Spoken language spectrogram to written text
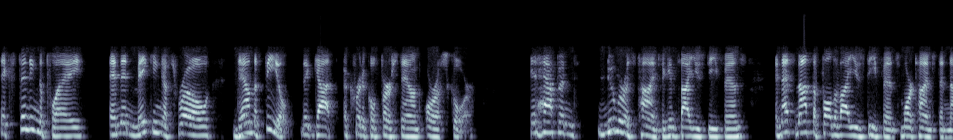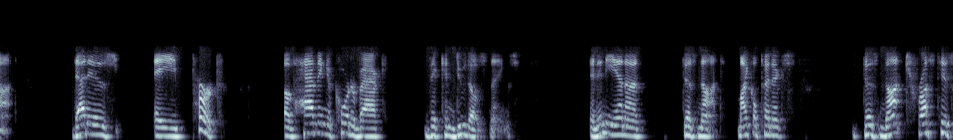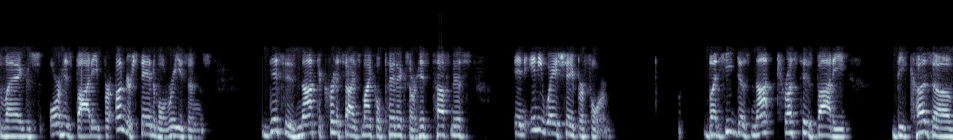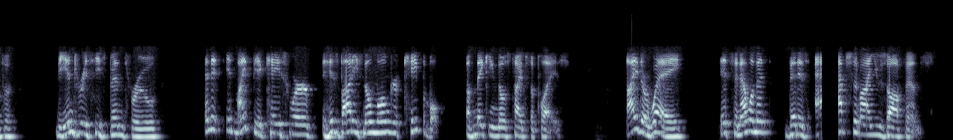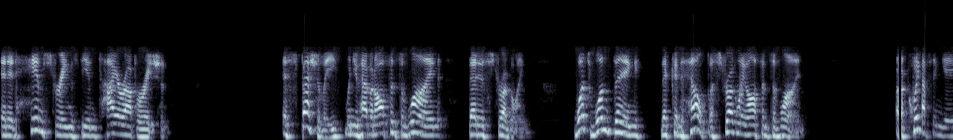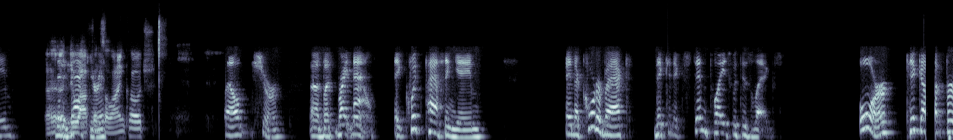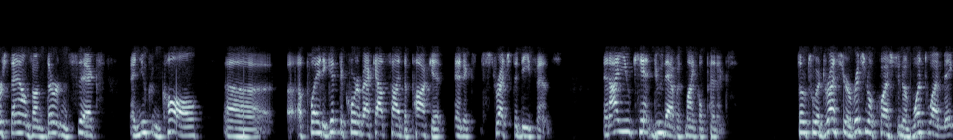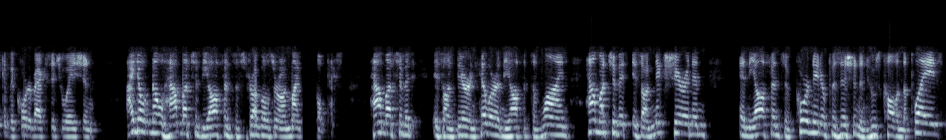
extending the play and then making a throw down the field that got a critical first down or a score. It happened numerous times against IU's defense, and that's not the fault of IU's defense more times than not. That is a perk of having a quarterback that can do those things. And Indiana does not. Michael Penix does not trust his legs or his body for understandable reasons. This is not to criticize Michael Penix or his toughness in any way, shape, or form. But he does not trust his body because of the injuries he's been through. And it, it might be a case where his body's no longer capable of making those types of plays. Either way, it's an element that is absent IU's offense, and it hamstrings the entire operation, especially when you have an offensive line that is struggling. What's one thing that can help a struggling offensive line? A quick passing game. Uh, a new accurate. offensive line coach? Well, sure. Uh, but right now, a quick passing game and a quarterback that can extend plays with his legs. Or pick up first downs on third and six, and you can call uh, a play to get the quarterback outside the pocket and ex- stretch the defense. And IU can't do that with Michael Penix. So, to address your original question of what do I make of the quarterback situation, I don't know how much of the offensive struggles are on Michael Penix, how much of it is on Darren Hiller and the offensive line, how much of it is on Nick Sheridan and the offensive coordinator position and who's calling the plays,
